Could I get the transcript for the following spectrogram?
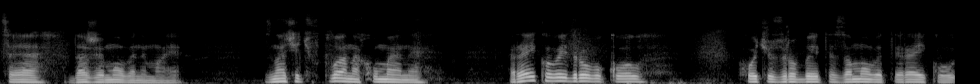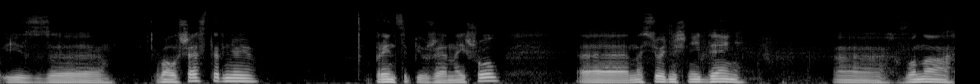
Це навіть мови немає. Значить, в планах у мене рейковий дровокол. Хочу зробити, замовити рейку із е, валшестернею. В принципі, вже знайшов. Е, на сьогоднішній день е, вона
